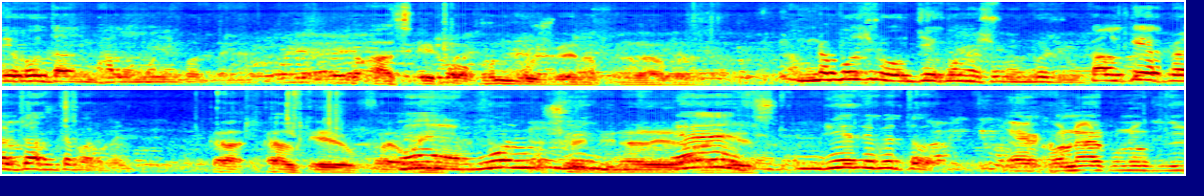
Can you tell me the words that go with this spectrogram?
দেহ দান ভালো মনে করবে না আজকে কখন বসবেন আপনারা আবার? আমরা বুঝব যে কোনো সময় বুঝব। কালকে আপনারা জানতে পারবেন। কালকে ওই হ্যাঁ হ্যাঁ আগে দিয়ে দেবে তো। এখন আর কোনো কিছু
